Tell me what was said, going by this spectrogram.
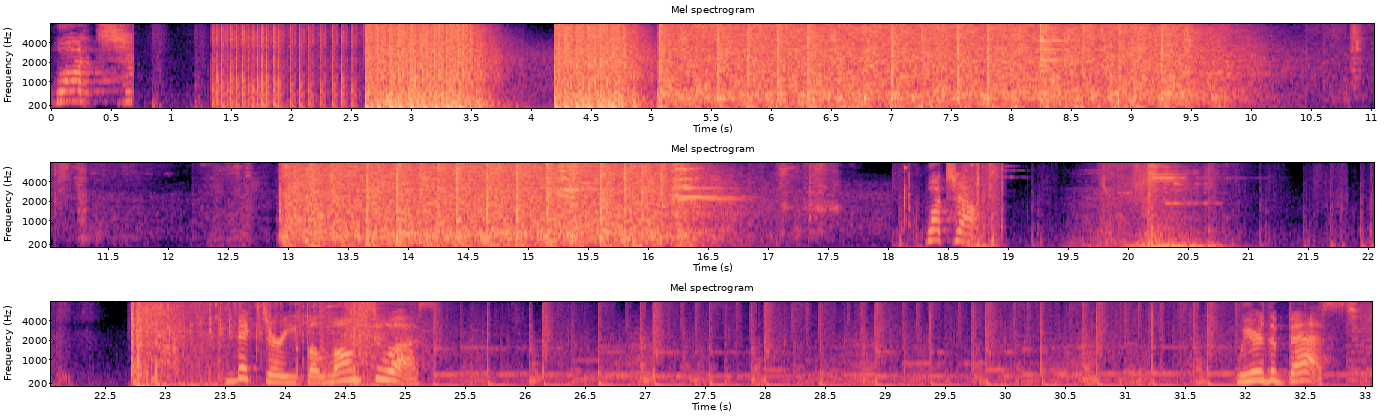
Watch Watch out! Victory belongs to us. We're the best.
